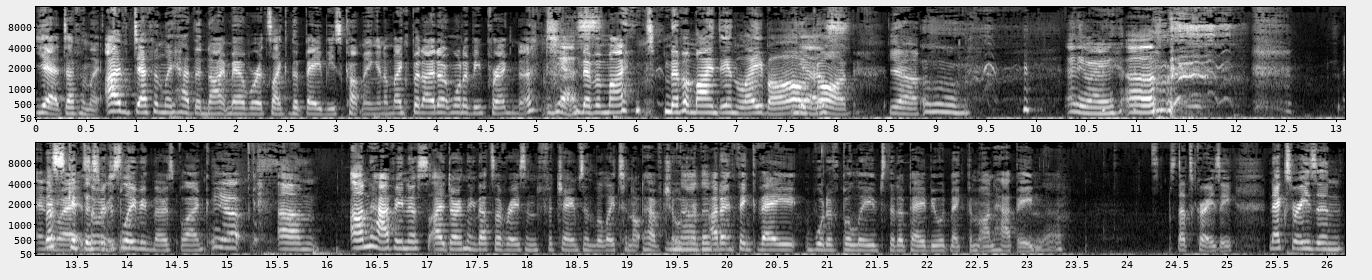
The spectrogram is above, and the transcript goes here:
yeah, definitely. I've definitely had the nightmare where it's like the baby's coming, and I'm like, but I don't want to be pregnant. Yes. never mind. Never mind in labor. Oh Yes. god. Yeah. Anyway, um, Anyway, skip this so we're just reason. leaving those blank. yeah. Um, unhappiness. I don't think that's a reason for James and Lily to not have children. I don't think they would have believed that a baby would make them unhappy. No. So that's crazy. Next reason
